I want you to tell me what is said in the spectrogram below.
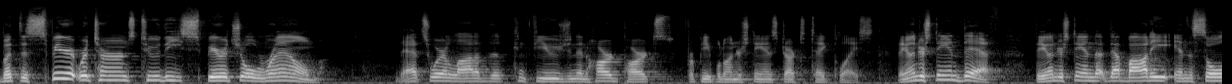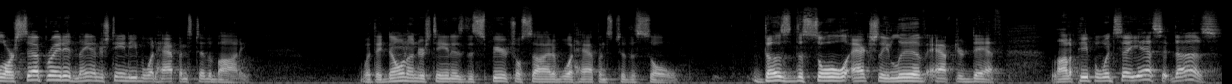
But the spirit returns to the spiritual realm. That's where a lot of the confusion and hard parts for people to understand start to take place. They understand death. They understand that that body and the soul are separated, and they understand even what happens to the body. What they don't understand is the spiritual side of what happens to the soul. Does the soul actually live after death? A lot of people would say yes, it does.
